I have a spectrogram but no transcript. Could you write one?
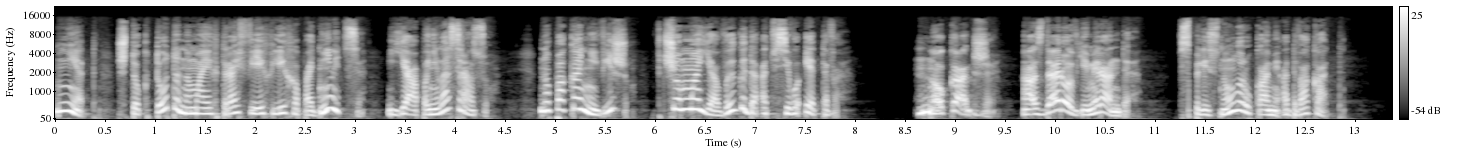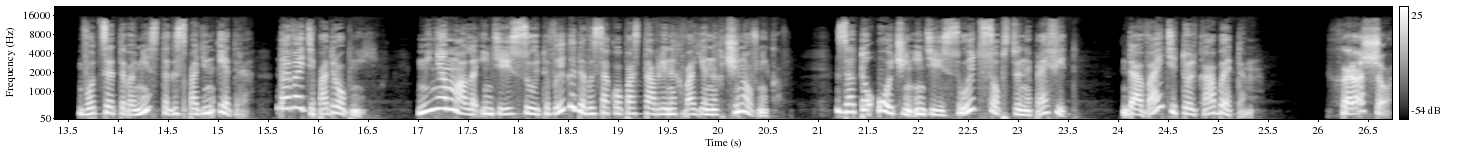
«Нет, что кто-то на моих трофеях лихо поднимется, я поняла сразу. Но пока не вижу, в чем моя выгода от всего этого». «Но как же? А здоровье, Миранда?» — всплеснула руками адвокат. «Вот с этого места, господин Эдра, давайте подробней. Меня мало интересует выгода высокопоставленных военных чиновников. Зато очень интересует собственный профит. Давайте только об этом». «Хорошо.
